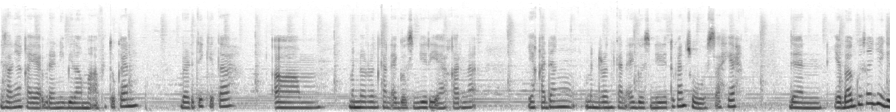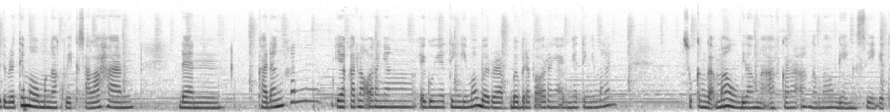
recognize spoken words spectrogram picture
Misalnya kayak berani bilang maaf itu kan berarti kita um, menurunkan ego sendiri ya karena ya kadang menurunkan ego sendiri itu kan susah ya. Dan ya bagus aja gitu berarti mau mengakui kesalahan. Dan kadang kan ya karena orang yang egonya tinggi mah beberapa, beberapa orang yang egonya tinggi mah kan suka nggak mau bilang maaf karena ah nggak mau gengsi gitu.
